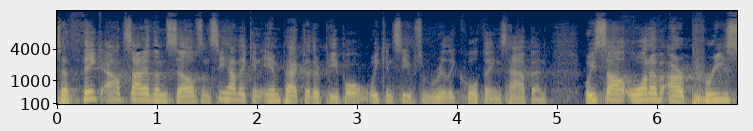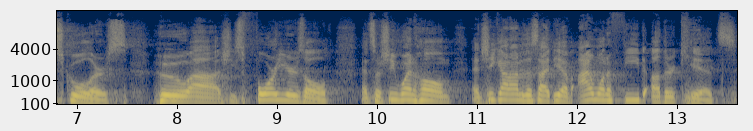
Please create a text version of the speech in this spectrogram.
to think outside of themselves and see how they can impact other people, we can see some really cool things happen. We saw one of our preschoolers who, uh, she's four years old. And so she went home and she got onto this idea of, I want to feed other kids.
